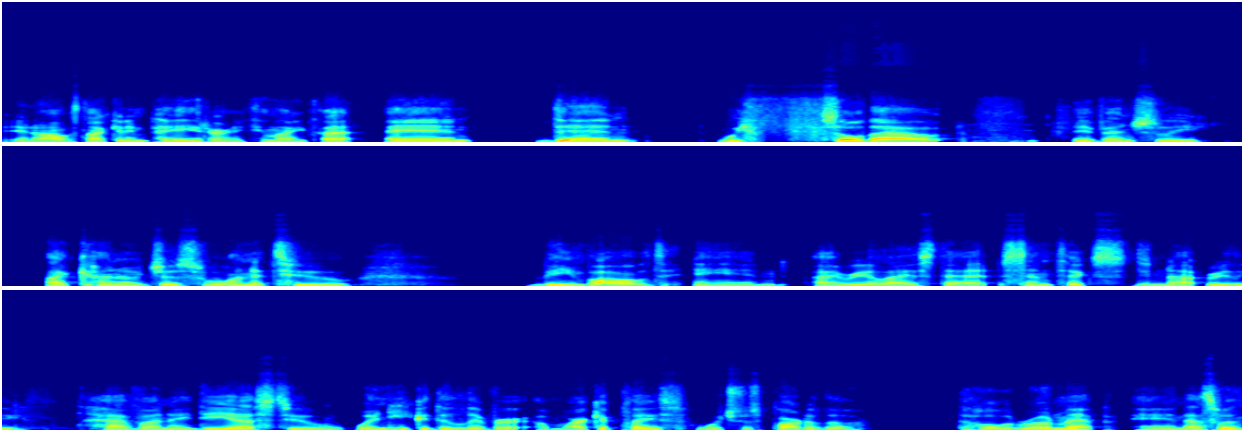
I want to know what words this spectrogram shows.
you know, I was not getting paid or anything like that. And then we f- sold out eventually. I kind of just wanted to be involved. And I realized that Semtex did not really have an idea as to when he could deliver a marketplace, which was part of the the whole roadmap. And that's when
